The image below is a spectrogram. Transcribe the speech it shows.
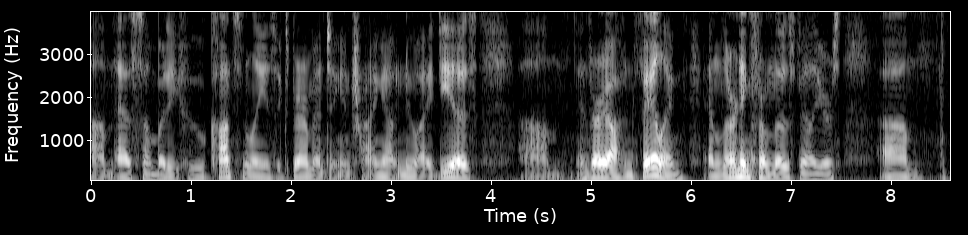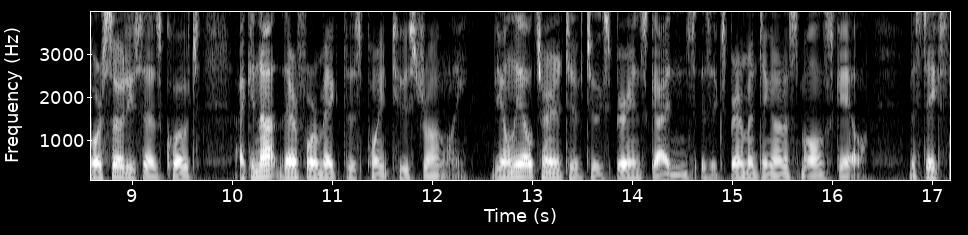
um, as somebody who constantly is experimenting and trying out new ideas um, and very often failing and learning from those failures. Um, Borsodi says, quote, I cannot therefore make this point too strongly. The only alternative to experienced guidance is experimenting on a small scale. Mistakes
